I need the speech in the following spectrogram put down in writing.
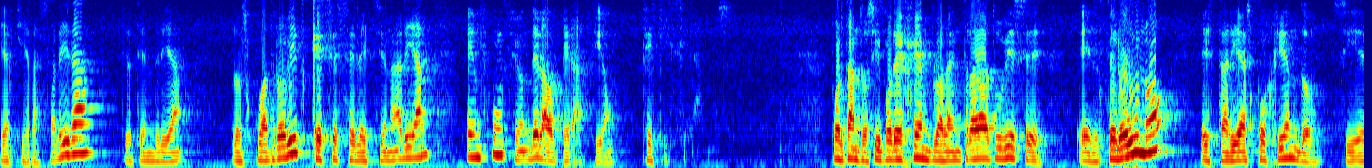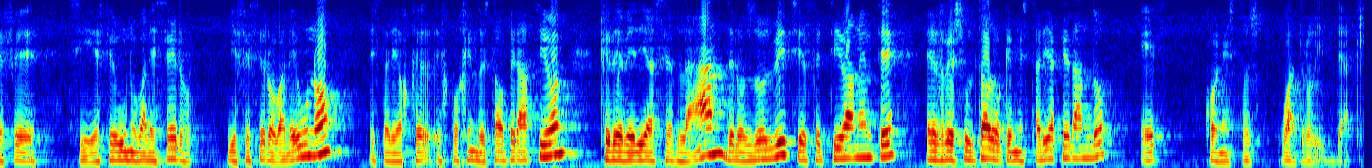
Y aquí a la salida yo tendría los 4 bits que se seleccionarían en función de la operación que quisiéramos. Por tanto, si por ejemplo a la entrada tuviese el 0,1, estaría escogiendo si, F, si F1 vale 0 y F0 vale 1, estaría escogiendo esta operación que debería ser la AND de los dos bits y efectivamente el resultado que me estaría quedando es con estos 4 bits de aquí.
